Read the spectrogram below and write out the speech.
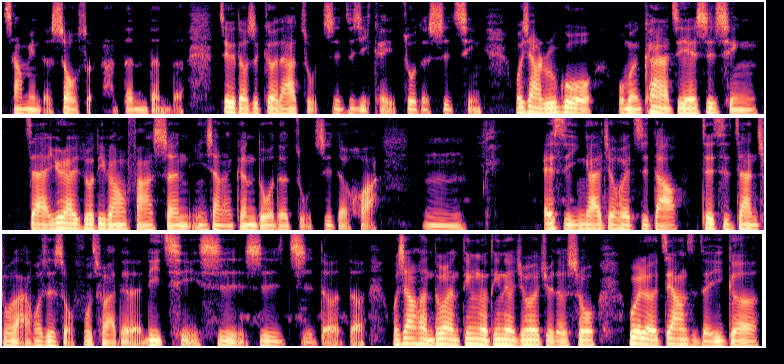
上面的受损啊等等的，这个都是各大组织自己可以做的事情。我想，如果我们看了这些事情，在越来越多地方发生，影响了更多的组织的话，嗯，S 应该就会知道这次站出来或是所付出来的力气是是值得的。我想很多人听了听了就会觉得说，为了这样子的一个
